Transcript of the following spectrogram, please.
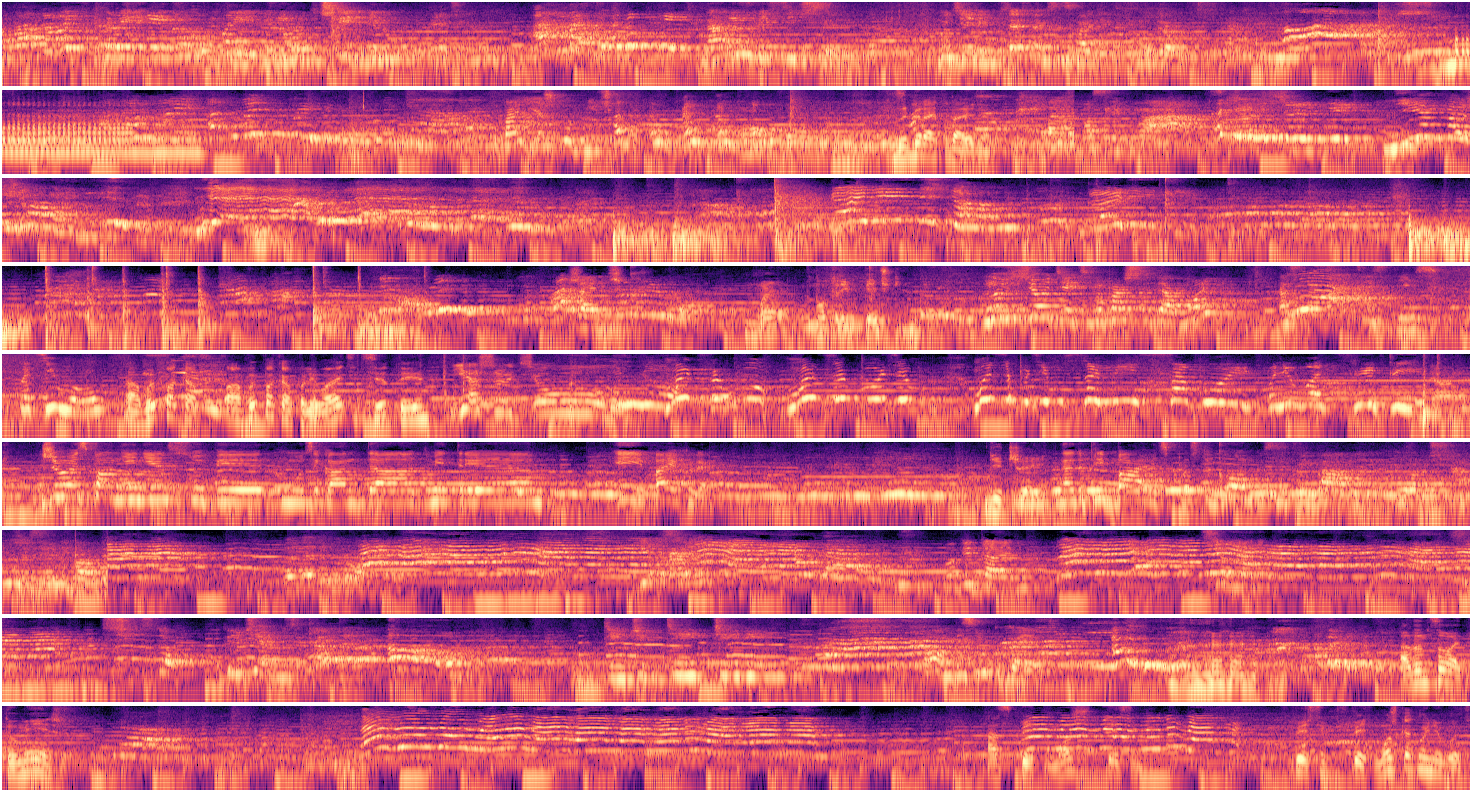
Четыре минуты. Надо завести. Будильник, представляешь, как созвонит утром. Поешь клубничку. Забирай туда, идем. После вас. Нет, пожалуйста. Почему? А вы пока, а вы пока поливаете цветы. Я шучу. Мы же, мы же будем, мы же будем сами с собой поливать цветы. Живое исполнение супер музыканта Дмитрия. И поехали. Диджей. Надо прибавить, просто громкость не прибавлена. Точно. Сейчас я прибавлю. Вот это мяукает. А танцевать ты умеешь? А спеть можешь песню? Песню спеть можешь какую-нибудь?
